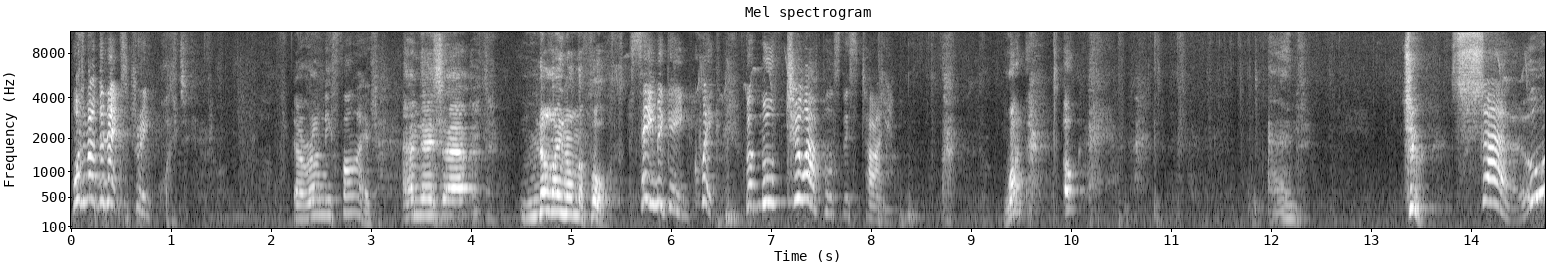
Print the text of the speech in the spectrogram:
What about the next tree? There are only five. And there's uh, nine on the fourth. Same again, quick. But move two apples this time. One. Oh. And two. So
